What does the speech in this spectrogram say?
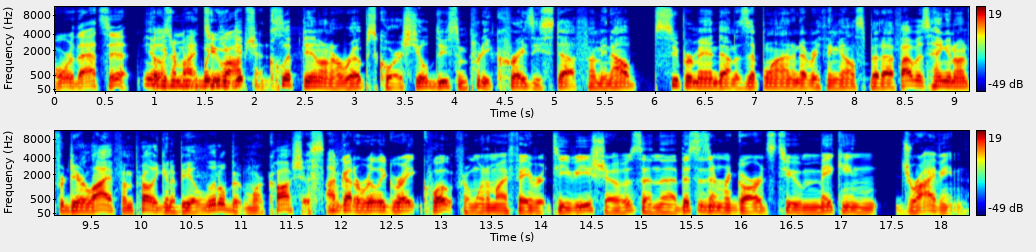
or that's it. You know, Those when- are my two you options. Get clipped in on a ropes course, you'll do some pretty crazy stuff. I mean, I'll Superman down a zip line and everything else. But uh, if I was hanging on for dear life, I'm probably going to be a little bit more cautious. I've got a really great quote from one of my favorite TV shows, and uh, this is in regards to making driving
